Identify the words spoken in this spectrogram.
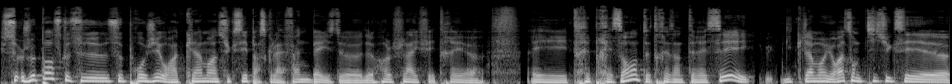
Je pense que ce, projet aura clairement un succès parce que la fanbase de, de Half-Life est très euh, est très présente, très intéressée et, clairement il y aura son petit succès euh,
